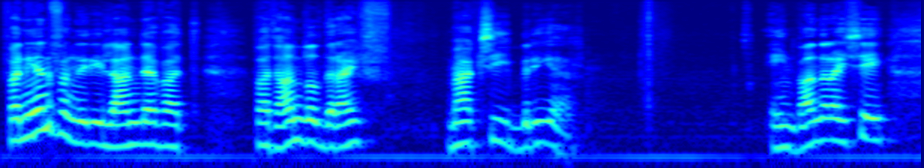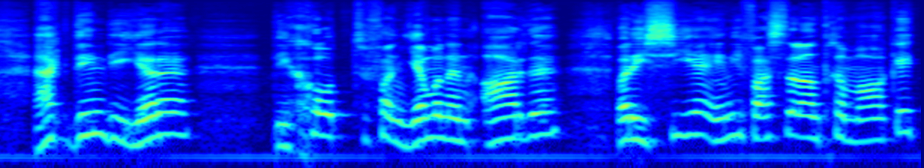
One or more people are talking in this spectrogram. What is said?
van een van hierdie lande wat wat handel dryf, maar ek's 'n Hebreër. En wanneer hy sê ek dien die Here, die God van hemel en aarde wat die see en die vasteland gemaak het,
